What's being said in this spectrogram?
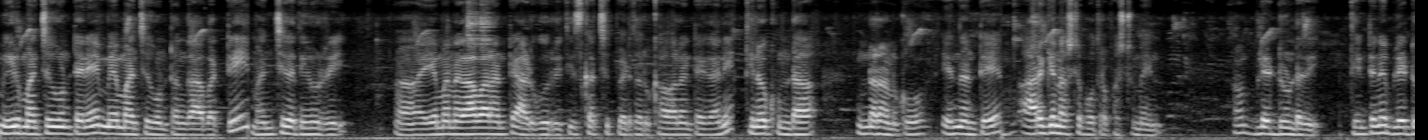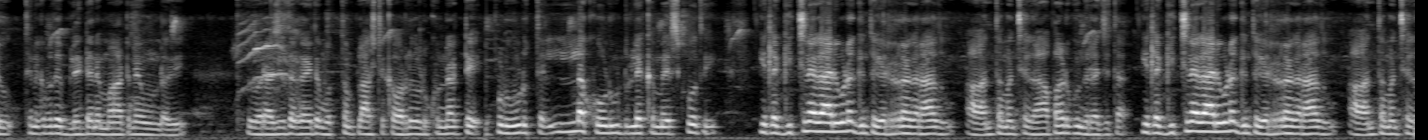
మీరు మంచిగా ఉంటేనే మేము మంచిగా ఉంటాం కాబట్టి మంచిగా తినుర్రి. ఏమన్నా కావాలంటే అడుగుర్రి తీసుకొచ్చి పెడతారు. కావాలంటే కానీ తినకుండా ఉండరనుకో. ఏంటంటే ఆరోగ్యం నష్టపోతారు ఫస్ట్ మెయిన్. బ్లడ్ ఉండదు. తింటేనే బ్లడ్ తినకపోతే బ్లడ్ అనే మాటనే ఉండదు. ఇక రజితకు అయితే మొత్తం ప్లాస్టిక్ కవర్లు తొడుకున్నట్టే ఇప్పుడు కూడా తెల్ల కోడిగుడ్డు లెక్క మెరిసిపోతాయి ఇట్లా గిచ్చిన గాని కూడా గింత ఎర్రగా రాదు. ఆ అంత మంచిగా కాపాడుకుంది రజిత. ఇట్లా గిచ్చిన గాని కూడా గింత ఎర్రగా రాదు. ఆ అంత మంచిగా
